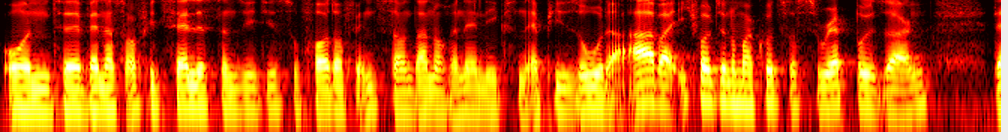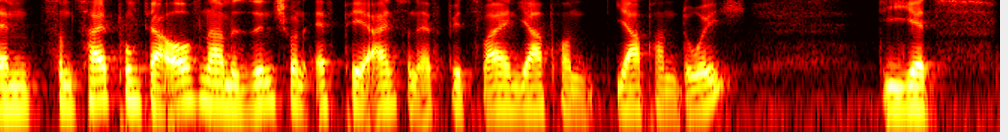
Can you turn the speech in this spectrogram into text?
Und äh, wenn das offiziell ist, dann seht ihr es sofort auf Insta und dann noch in der nächsten Episode. Aber ich wollte noch mal kurz was zu Red Bull sagen, denn zum Zeitpunkt der Aufnahme sind schon FP1 und FP2 in Japan, Japan durch, die jetzt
